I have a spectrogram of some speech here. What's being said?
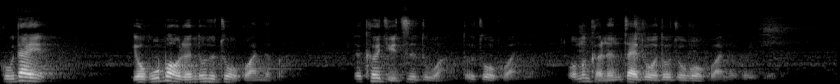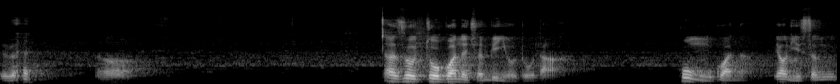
古代有福报人都是做官的嘛，这科举制度啊，都做官的。我们可能在座都做过官的，对不对？啊，那时候做官的权柄有多大？父母官呐。要你生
